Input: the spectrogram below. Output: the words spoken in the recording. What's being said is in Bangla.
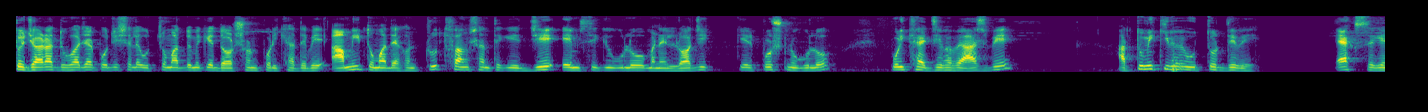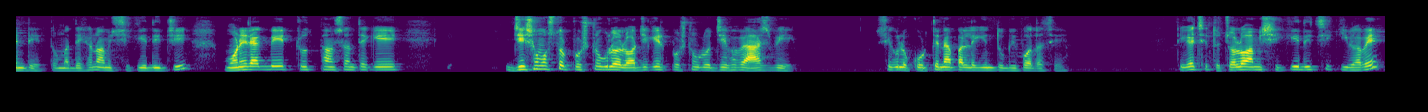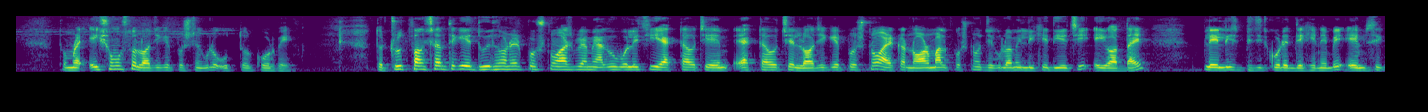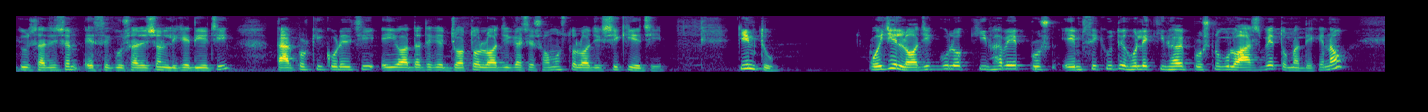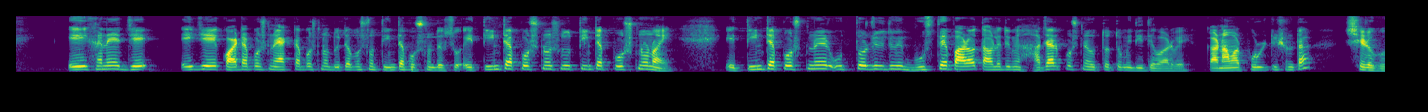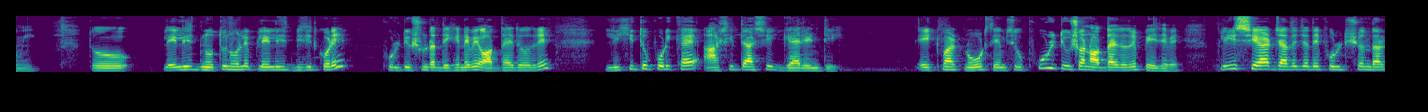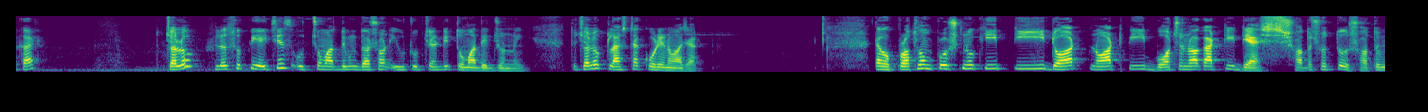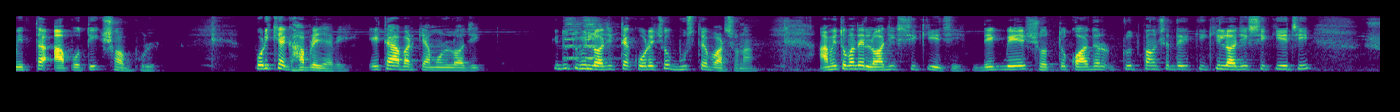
তো যারা দু হাজার পঁচিশ সালে উচ্চ মাধ্যমিকে দর্শন পরীক্ষা দেবে, আমি তোমাদের এখন ট্রুথ ফাংশন থেকে যে এমসিকিউগুলো মানে লজিকের প্রশ্নগুলো পরীক্ষায় যেভাবে আসবে আর তুমি কীভাবে উত্তর দেবে, এক সেকেন্ডে তোমরা দেখে আমি শিখিয়ে দিচ্ছি। মনে রাখবে ট্রুথ ফাংশন থেকে যে সমস্ত প্রশ্নগুলো লজিকের প্রশ্নগুলো যেভাবে আসবে, সেগুলো করতে না পারলে কিন্তু বিপদ আছে। ঠিক আছে? তো চলো আমি শিখিয়ে দিচ্ছি কীভাবে তোমরা এই সমস্ত লজিকের প্রশ্নগুলো উত্তর করবে। তো ট্রুথ ফাংশন থেকে দুই ধরনের প্রশ্ন আসবে, আমি আগেও বলেছি, একটা হচ্ছে এম- একটা হচ্ছে লজিকের প্রশ্ন, আর একটা নর্মাল প্রশ্ন যেগুলো আমি লিখে দিয়েছি এই অধ্যায়ে। প্লেলিস্ট ভিজিট করে দেখে নেবে এমসিকিউ সাজেশন এসিকিউ সাজেশন লিখে দিয়েছি। তারপর কি করেছি? এই অধ্যায় থেকে যত লজিক আছে, সমস্ত লজিক শিখিয়েছি। কিন্তু ওই যে লজিকগুলো কীভাবে প্রশ্ন এমসিকিউতে হলে কীভাবে প্রশ্নগুলো আসবে, তোমরা দেখে নাও। এইখানে যে এই যে কয়টা প্রশ্ন, একটা প্রশ্ন, দুইটা প্রশ্ন, তিনটা প্রশ্ন দেখছ, এই তিনটা প্রশ্ন শুধু তিনটা প্রশ্ন নয়, এই তিনটা প্রশ্নের উত্তর যদি তুমি বুঝতে পারো, তাহলে তুমি হাজার প্রশ্নের উত্তর তুমি দিতে পারবে, কারণ আমার ফুল টিউশনটা সেরকমই। তো প্লেলিস্ট নতুন হলে প্লেলিস্ট ভিজিট করে ফুল টিউশনটা দেখে নেবে অধ্যায় ধরে। লিখিত পরীক্ষায় আশিতে আশি guarantee eight mark notes MCQ full tuition অধ্যায় ধরে পেয়ে যাবে। প্লিজ শেয়ার যাদের যাদের ফুল টিউশন দরকার। চলো ফিলোসফি এইচএস উচ্চ মাধ্যমিক দর্শন ইউটিউব চ্যানেলটি তোমাদের জন্যই। তো চলো ক্লাসটা করে নেওয়া যাক। দেখো, প্রথম প্রশ্ন কি? পি ডট নট পি বচনাকারটি ড্যাশ শতসত্য শতমিথ্যা, আপতিক, সব ভুল। পরীক্ষায় ঘাবড়ে যাবে। এটা আবার কেমন লজিক কিন্তু তুমি লজিকটা করেছ, বুঝতে পারছ না। আমি তোমাদের লজিক শিখিয়েছি। দেখবে সত্য কয় ট্রুথ ফাংশন থেকে কী কী লজিক শিখিয়েছি?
